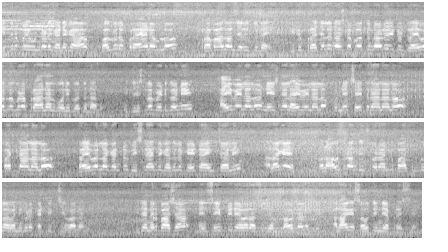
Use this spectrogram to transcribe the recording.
నిద్రపోయి ఉండడు కనుక పగులు ప్రయాణంలో ప్రమాదాలు జరుగుతున్నాయి. ఇటు ప్రజలు నష్టపోతున్నారు ఇటు డ్రైవర్లు కూడా ప్రాణాలు కోల్పోతున్నారు. ఈ దృష్టిలో పెట్టుకొని హైవేలలో నేషనల్ హైవేలలో పుణ్యక్షేత్రాలలో పట్టణాలలో డ్రైవర్లకంటూ విశ్రాంతి గదులు కేటాయించాలి. అలాగే వాళ్ళ అవసరాలు తీసుకోవడానికి బాత్రూమ్లు అవన్నీ కూడా కట్టించి ఇవ్వాలని. ఇదే భాష నేను సేఫ్టీ డ్రైవర్ అసోసియేషన్ ప్రౌటర్ అలాగే సౌత్ ఇండియా ప్రెసిడెంట్.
